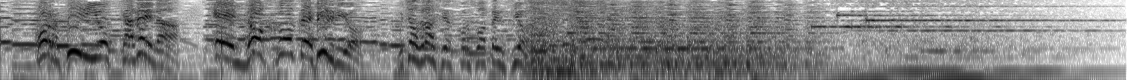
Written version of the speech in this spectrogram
Porfirio Cadena, el ojo de vidrio. Muchas gracias por su atención.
